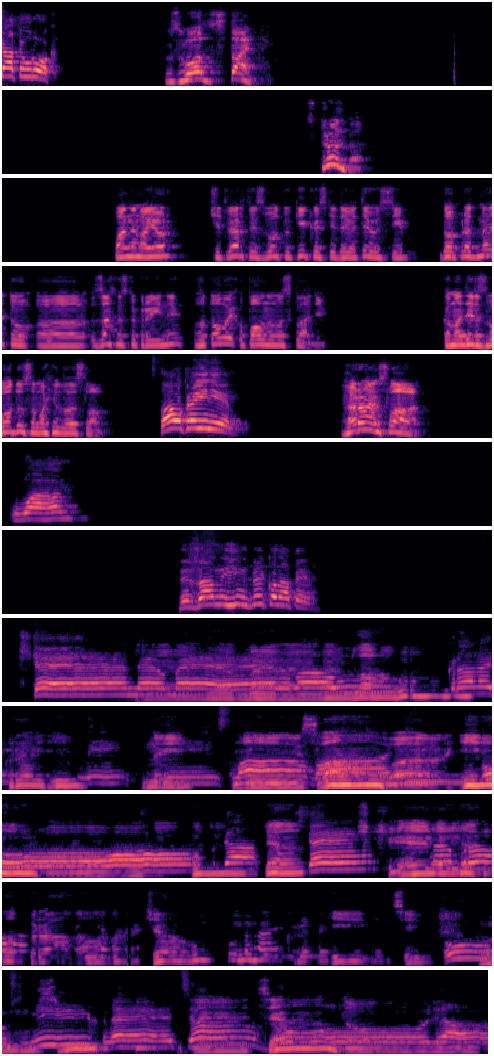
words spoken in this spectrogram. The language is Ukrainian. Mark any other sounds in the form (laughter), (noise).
Почати урок. Взвод встань. Струнко. Пане майор, четвертий взвод у кількості дев'яти осіб до предмету е, захисту країни готовий у повному складі. Командир взводу Самохін Владислав. Слава Україні! Героям слава! Увага! Державний гімн виконати. Ще не вмерла. України. Ні слава, ні воля, ще браття українці, усміхнеться доля.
